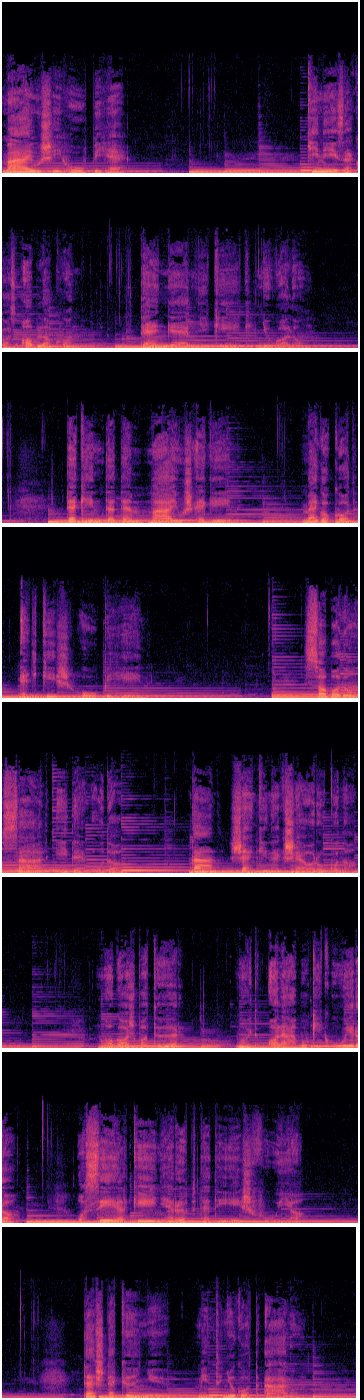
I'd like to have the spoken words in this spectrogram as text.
Májusi hópihe Kinézek az ablakon, tengernyi kék nyugalom. Tekintetem május egén, megakad egy kis hópihén. Szabadon száll ide-oda, tán senkinek se a rokona. Magasba tör, majd alábukik újra, a szél kénye röpteti és fújja. Teste könnyű, mint nyugodt álom,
